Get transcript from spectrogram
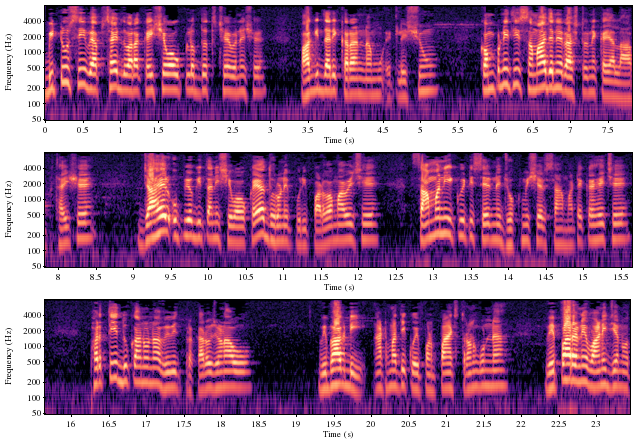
બી ટુ સી વેબસાઇટ દ્વારા કઈ સેવા ઉપલબ્ધ છે બને છે? ભાગીદારી કરારનામું એટલે શું? કંપનીથી સમાજ અને રાષ્ટ્રને કયા લાભ થાય છે? જાહેર ઉપયોગિતાની સેવાઓ કયા ધોરણે પૂરી પાડવામાં આવે છે? સામાન્ય ઇક્વિટી શેરને જોખમી શેર શા માટે કહે છે? ફરતી દુકાનોના વિવિધ પ્રકારો જણાવો. વિભાગ ડી, આઠમાંથી કોઈ પણ પાંચ ત્રણ ગુણના. વેપાર અને વાણિજ્યનો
